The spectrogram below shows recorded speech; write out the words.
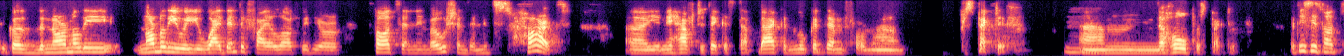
Because the normally normally you identify a lot with your thoughts and emotions and it's hard uh, and you have to take a step back and look at them from a perspective mm. um, the whole perspective. But this is not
